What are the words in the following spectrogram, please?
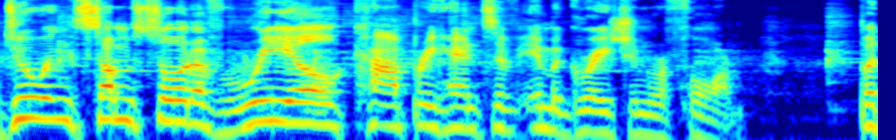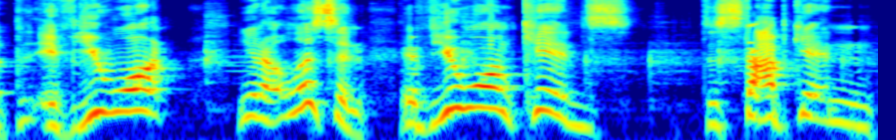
doing some sort of real comprehensive immigration reform. But if you want, you know, listen, if you want kids to stop getting,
